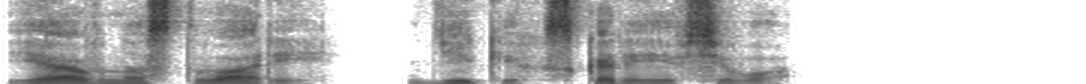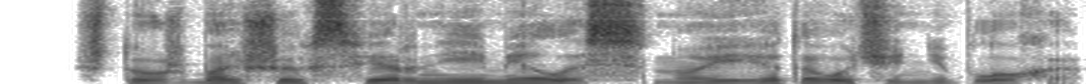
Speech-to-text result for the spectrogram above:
явно с тварей, диких, скорее всего. Что ж, больших сфер не имелось, но и это очень неплохо.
